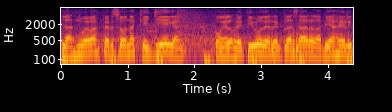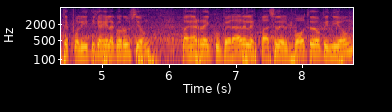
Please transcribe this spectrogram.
las nuevas personas que llegan con el objetivo de reemplazar a las viejas élites políticas y la corrupción, van a recuperar el espacio del voto de opinión,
